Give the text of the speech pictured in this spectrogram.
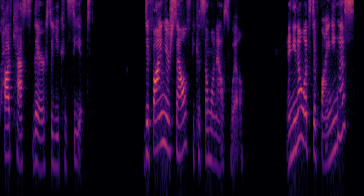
podcast there so you can see it. Define yourself because someone else will. And you know what's defining us?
